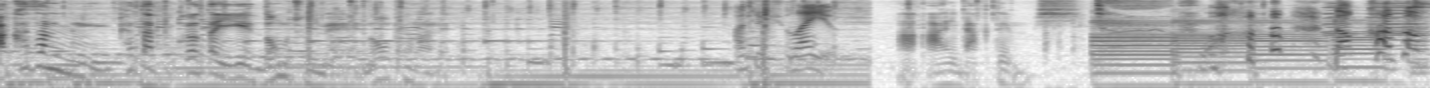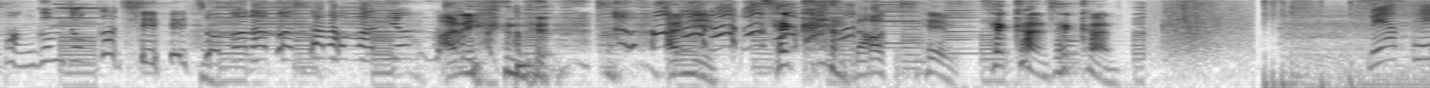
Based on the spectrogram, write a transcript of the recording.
낙하산 폈다 폈다 이게 너무 좋네 너무 편하네 아주 좋아요. 아 아이 낙댐 씨. 낙하산 방금 전까지 조절하던 사람 아니었나? 아니 근데 아니 세칸 낙템. 세칸 세칸 내 앞에.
